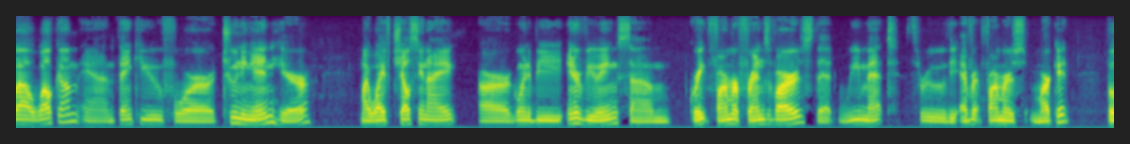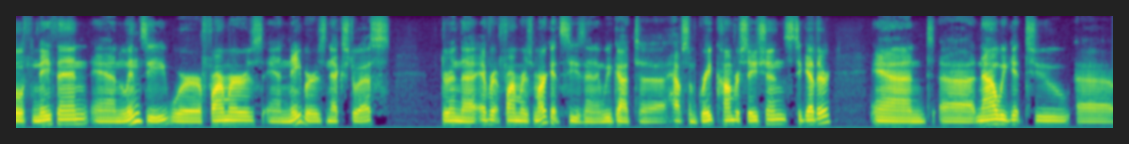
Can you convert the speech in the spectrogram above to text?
Well, welcome and thank you for tuning in here. My wife Chelsea and I are going to be interviewing some great farmer friends of ours that we met through the Everett Farmers Market. Both Nathan and Lindsay were farmers and neighbors next to us during the Everett Farmers Market season, and we got to have some great conversations together. And uh, now we get to uh,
